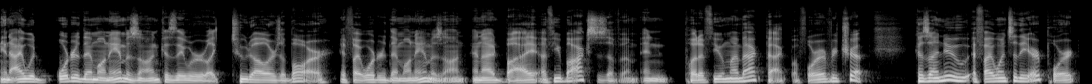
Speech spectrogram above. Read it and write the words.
and I would order them on Amazon because they were like two dollars a bar if I ordered them on Amazon, and I'd buy a few boxes of them and put a few in my backpack before every trip. Because I knew if I went to the airport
